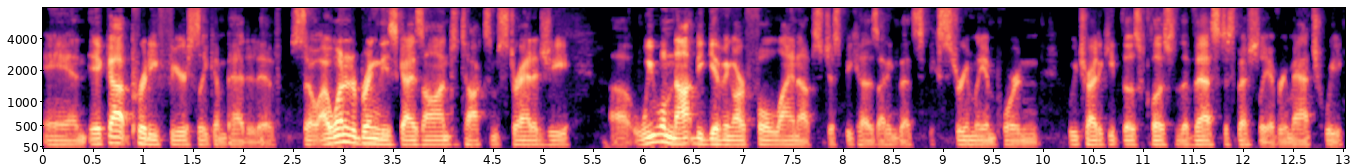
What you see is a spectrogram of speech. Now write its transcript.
and it got pretty fiercely competitive. So, I wanted to bring these guys on to talk some strategy. Uh, we will not be giving our full lineups just because I think that's extremely important. We try to keep those close to the vest, especially every match week.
